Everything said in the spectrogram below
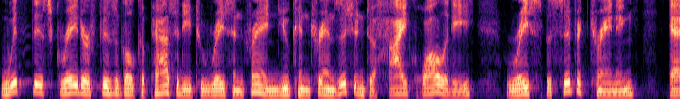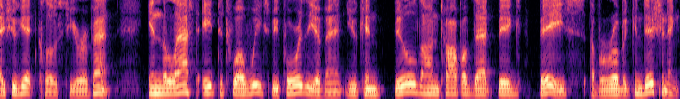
With this greater physical capacity to race and train, you can transition to high quality race specific training as you get close to your event. In the last 8 to 12 weeks before the event, you can build on top of that big base of aerobic conditioning.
